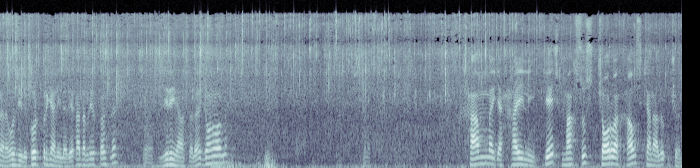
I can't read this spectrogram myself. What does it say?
mana o'zinglar ko'rib turganinglardek qadrli yurtdoshlar. Yirik narsalar jonivorlar. Hammaga xayrli kech maxsus chorva house kanali uchun.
